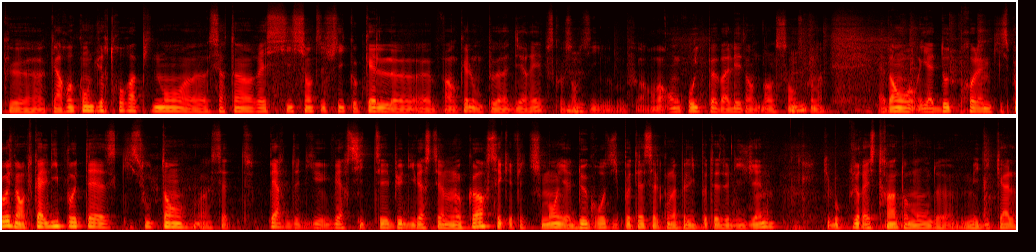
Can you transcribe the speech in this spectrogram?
qu reconduire trop rapidement euh, certains récits scientifiques auxquels, euh, enfin, auxquels on peut adhérer, parce qu'au sens, ils, en gros ils peuvent aller dans, dans le sens mmh. qu'on a. Eh ben, il y a d'autres problèmes qui se posent, mais en tout cas l'hypothèse qui sous-tend euh, cette perte de diversité, biodiversité dans nos corps, c'est qu'effectivement il y a deux grosses hypothèses, celle qu'on appelle l'hypothèse de l'hygiène, qui est beaucoup plus restreinte au monde médical euh,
